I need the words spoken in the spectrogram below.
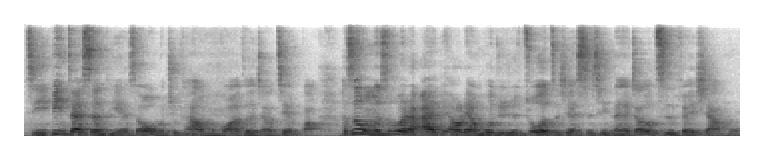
疾病在身体的时候，我们去看我们挂的这个叫健保。可是我们是为了爱漂亮或者去做这些事情，那个叫做自费项目。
